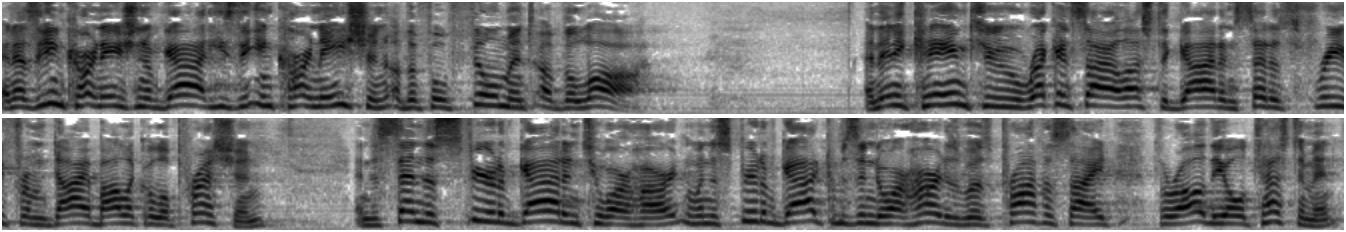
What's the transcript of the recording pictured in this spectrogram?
And as the incarnation of God, he's the incarnation of the fulfillment of the law. And then he came to reconcile us to God and set us free from diabolical oppression and to send the Spirit of God into our heart. And when the Spirit of God comes into our heart, as was prophesied throughout the Old Testament,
